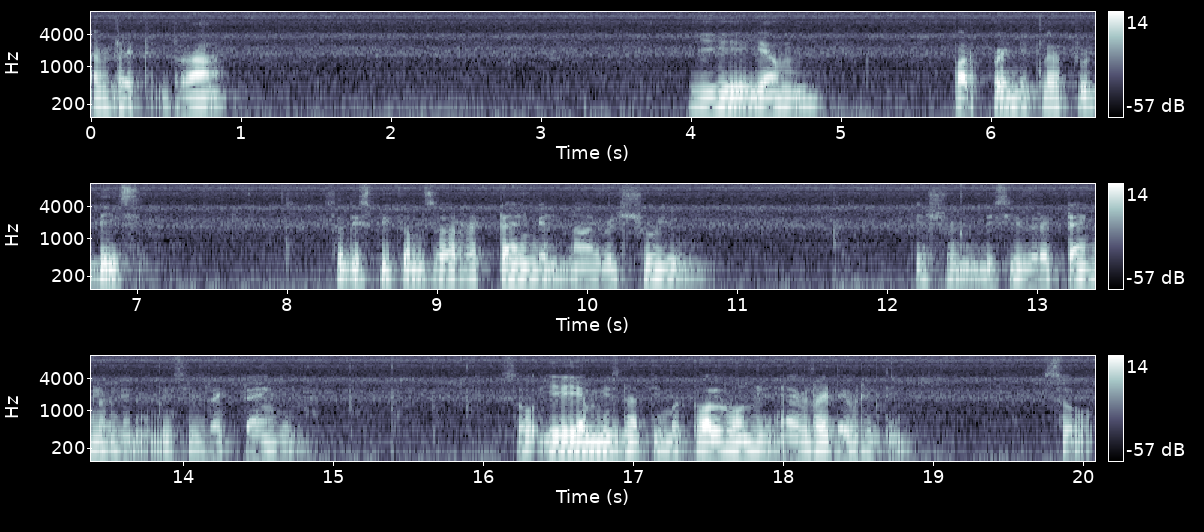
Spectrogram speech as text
I will write draw AM perpendicular to DC. So this becomes a rectangle. Now I will show you. Okay, student, this is rectangle only. No? This is rectangle. So AM is nothing but 12 only. I will write everything. So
